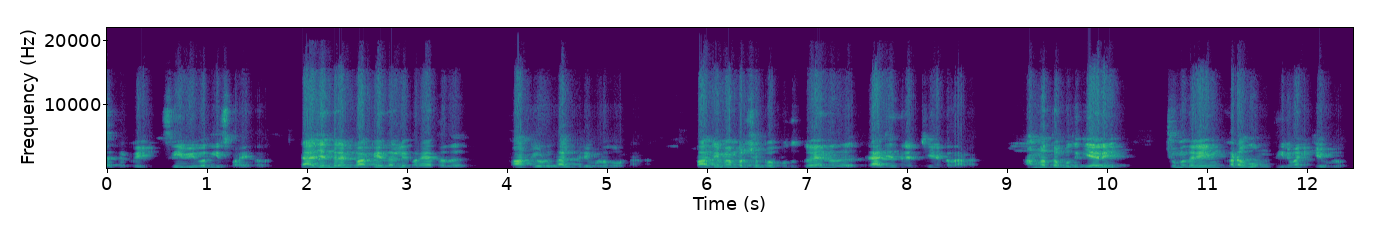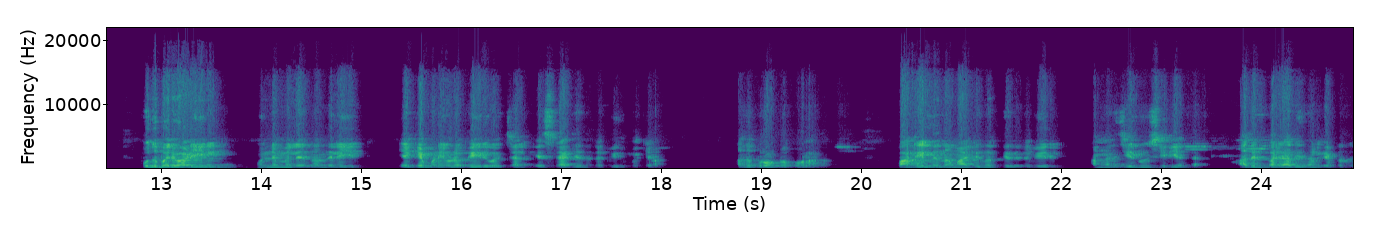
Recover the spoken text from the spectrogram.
സെക്രട്ടറി സി വി വർഗീസ് പറയുന്നത്. രാജേന്ദ്രൻ പാർട്ടിയെ തള്ളി പറയാത്തത് പാർട്ടിയോട് താല്പര്യമുള്ളതുകൊണ്ടാണ് പാർട്ടി മെമ്പർഷിപ്പ് പുതുക്കുക എന്നത് രാജേന്ദ്രൻ ചെയ്യേണ്ടതാണ്. അംഗത്വം പുതുക്കിയാലേ ചുമതലയും ഘടകവും തീരുമാനിക്കുകയുള്ളൂ. പൊതുപരിപാടിയിൽ മുൻ എം എൽ എ എന്ന നിലയിൽ എ കെ മണിയുടെ പേര് വെച്ചാൽ എസ് രാജേന്ദ്രന്റെ പേരും വെക്കണം. അത് പ്രോട്ടോകോളാണ്. പാർട്ടിയിൽ നിന്ന് മാറ്റി നിർത്തിയതിന്റെ പേരിൽ അങ്ങനെ ചെയ്യുന്നത് ശരിയല്ല. അതിൽ പരാതി നൽകേണ്ടത്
